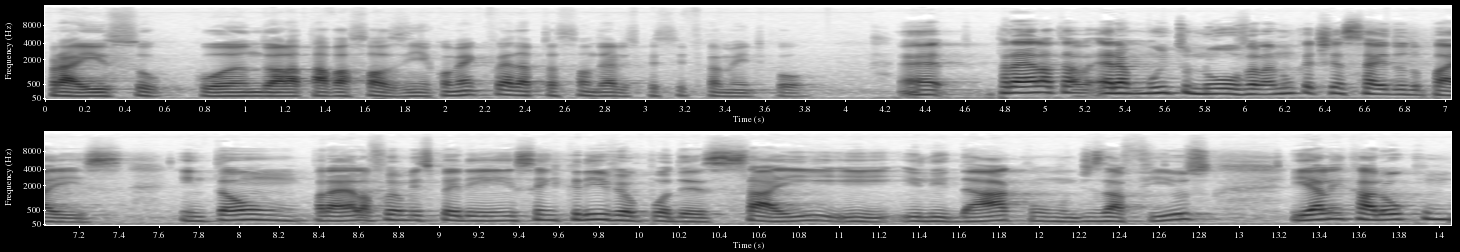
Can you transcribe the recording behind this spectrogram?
para isso quando ela estava sozinha. Como é que foi a adaptação dela especificamente, Paul? É, para ela era muito novo, ela nunca tinha saído do país. Então, para ela foi uma experiência incrível poder sair e, e, lidar com desafios. E ela encarou com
